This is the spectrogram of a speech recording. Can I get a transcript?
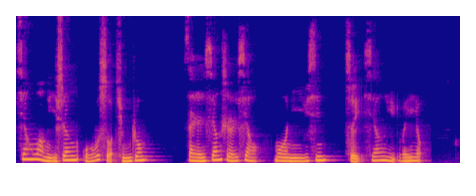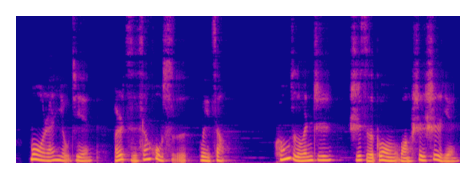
相望以生，无所穷终。三人相视而笑，莫逆于心，遂相与为友。蓦然有见，而子桑户死，未葬。”孔子闻之，使子贡往事誓言，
